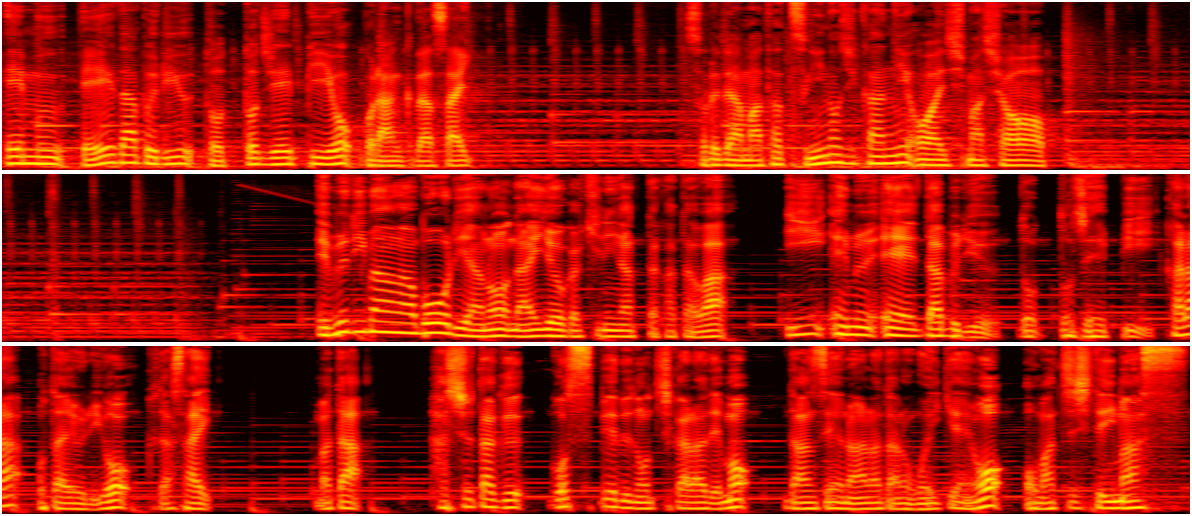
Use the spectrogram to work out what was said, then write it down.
emaw.jp をご覧ください。それではまた次の時間にお会いしましょう。エブリマンアボーリアの内容が気になった方は emaw.jp からお便りをください。またハッシュタグゴスペルの力でも男性のあなたのご意見をお待ちしています。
